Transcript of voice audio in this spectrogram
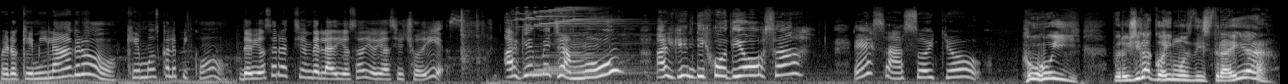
pero qué milagro. ¿Qué mosca le picó? Debió ser acción de la diosa de hoy hace ocho días. ¿Alguien me llamó? ¿Alguien dijo diosa? Esa soy yo. Uy, pero ¿y si la cogimos distraída?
